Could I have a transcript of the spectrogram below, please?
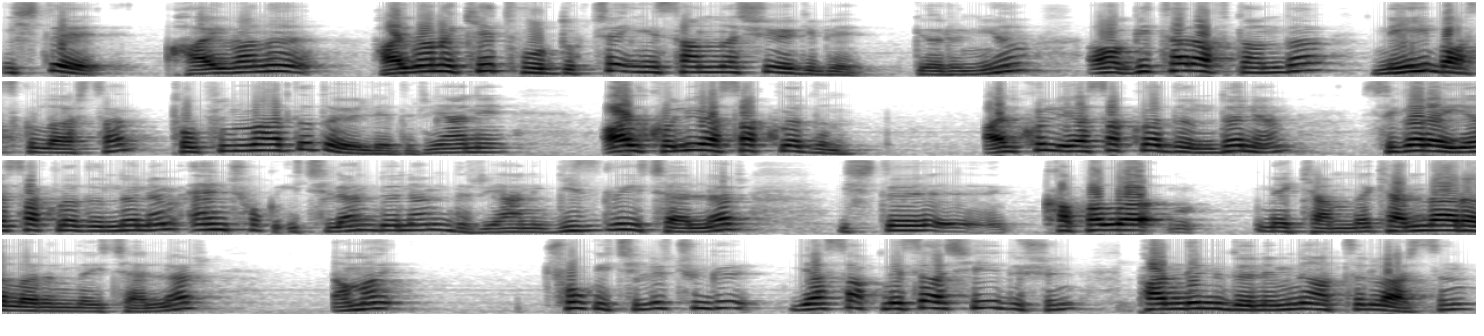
işte hayvanı hayvana ket vurdukça insanlaşıyor gibi görünüyor. Ama bir taraftan da neyi baskılarsan toplumlarda da öyledir. Yani alkolü yasakladın. Alkolü yasakladığın dönem, sigarayı yasakladığın dönem en çok içilen dönemdir. Yani gizli içerler. İşte e, kapalı mekanda kendi aralarında içerler. Ama çok içilir çünkü yasak. Mesela şeyi düşün. Pandemi dönemini hatırlarsın.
